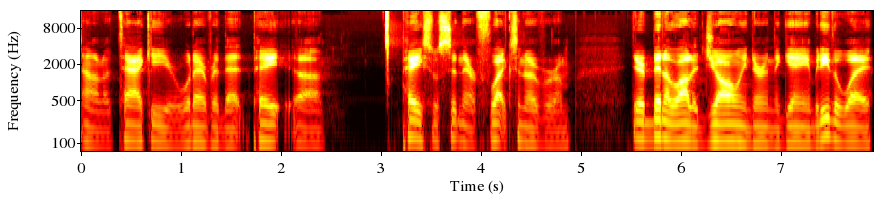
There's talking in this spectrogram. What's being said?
I don't know tacky or whatever that pay, uh, Pace was sitting there flexing over him. There had been a lot of jawing during the game, but either way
